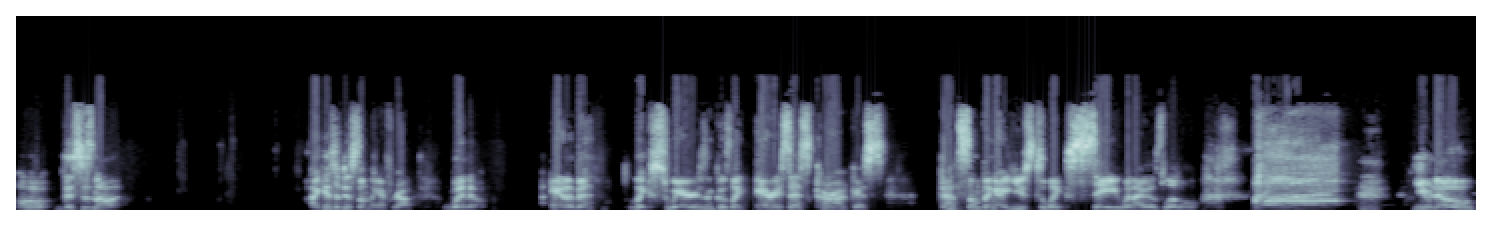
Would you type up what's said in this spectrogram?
Oh, this is not. I guess it is something I forgot. When Annabeth like swears and goes like "Eris es Caracas," that's something I used to like say when I was little. you know,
